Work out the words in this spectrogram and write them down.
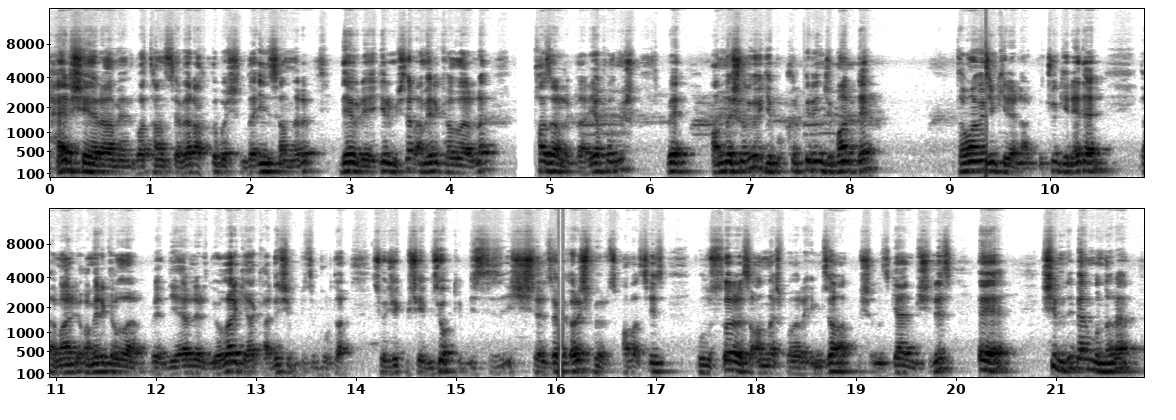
her şeye rağmen vatansever, aklı başında insanları devreye girmişler. Amerikalılarla pazarlıklar yapılmış ve anlaşılıyor ki bu 41. madde tamamen bizimkilerin hakkı. Çünkü neden? Amer- Amerikalılar ve diğerleri diyorlar ki ya kardeşim bizim burada söyleyecek bir şeyimiz yok ki biz sizin iç işlerinize karışmıyoruz ama siz uluslararası anlaşmalara imza atmışsınız, gelmişsiniz. E şimdi ben bunlara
